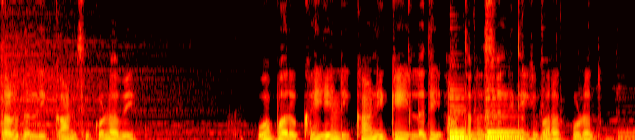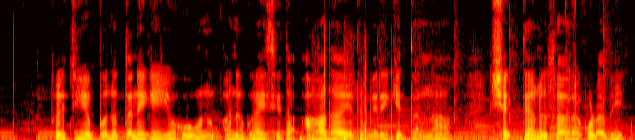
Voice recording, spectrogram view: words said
ಸ್ಥಳದಲ್ಲಿ ಕಾಣಿಸಿಕೊಳ್ಳಬೇಕು. ಒಬ್ಬರು ಕೈಯಲ್ಲಿ ಕಾಣಿಕೆ ಇಲ್ಲದೆ ಆತನ ಸನ್ನಿಧಿಗೆ ಬರಕೂಡದು. ಪ್ರತಿಯೊಬ್ಬನು ತನಗೆ ಯೆಹೋವನು ಅನುಗ್ರಹಿಸಿದ ಆದಾಯದ ಮೇರೆಗೆ ತನ್ನ ಶಕ್ತಿಯನುಸಾರ ಕೊಡಬೇಕು.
